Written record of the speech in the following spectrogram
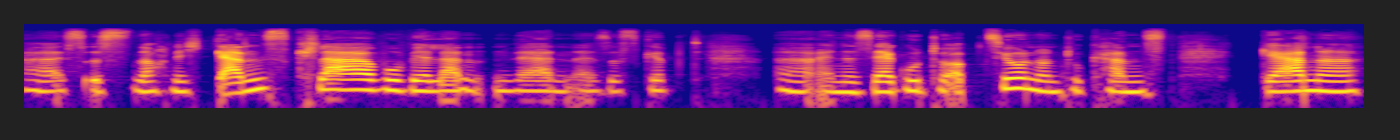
Äh, es ist noch nicht ganz klar, wo wir landen werden. Also es gibt äh, eine sehr gute Option und du kannst gerne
